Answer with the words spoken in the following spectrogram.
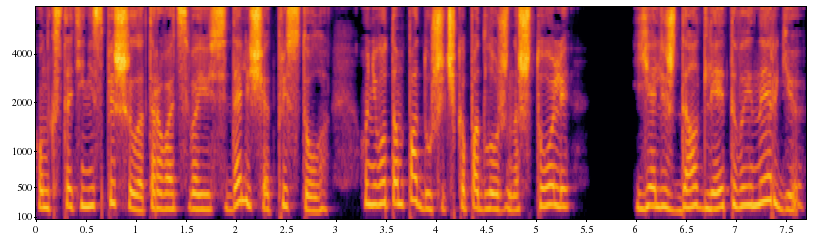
Он, кстати, не спешил оторвать свое седалище от престола. У него там подушечка подложена, что ли? Я лишь дал для этого энергию.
